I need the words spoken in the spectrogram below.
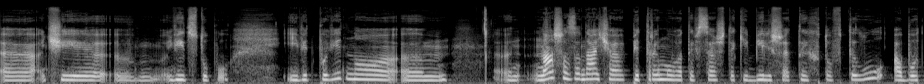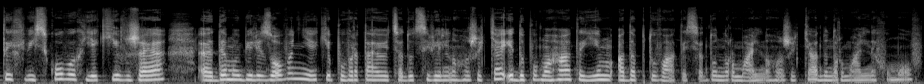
е, чи ем, відступу. І відповідно ем, е, наша задача підтримувати все ж таки більше тих, хто в тилу, або тих військових, які вже е, демобілізовані, які повертаються до цивільного життя, і допомагати їм адаптуватися до нормального життя, до нормальних умов.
